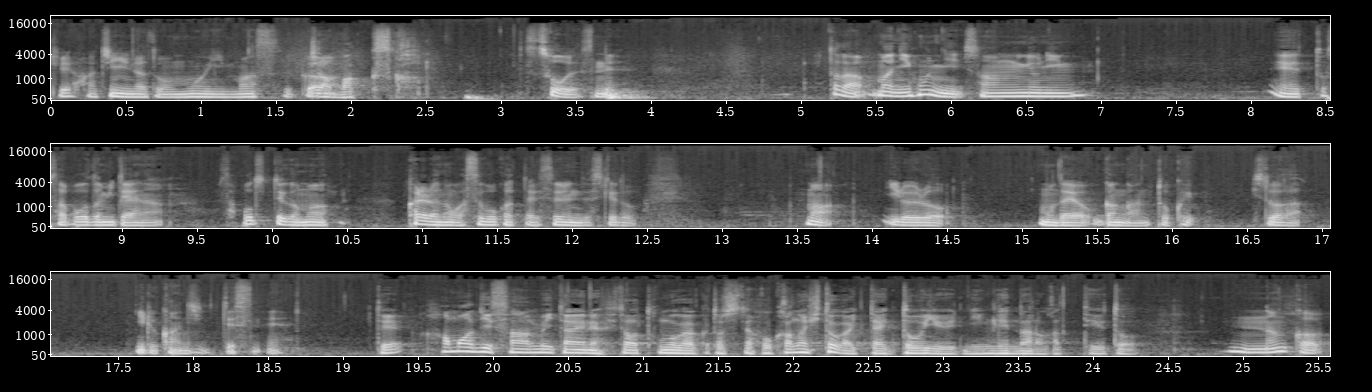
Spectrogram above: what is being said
け ?8 人だと思いますが。じゃあマックスかそうですね。ただ、まあ、日本に3、4人、えーっと、サポートみたいな、サポートっていうか、まあ、彼らの方がすごかったりするんですけど、まあ、いろいろ問題をガンガン解く人がいる感じですね。で浜地さんみたいな人はともかくとして他の人が一体どういう人間なのかっていうとなんか、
